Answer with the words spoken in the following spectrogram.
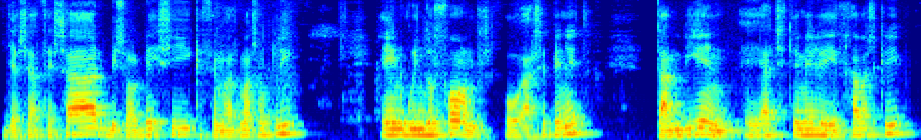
ya sea Cesar, Visual Basic, C++ o CLI, en Windows Forms o ASP.NET, también HTML eh, y JavaScript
